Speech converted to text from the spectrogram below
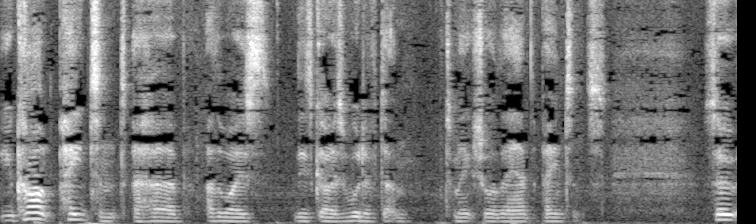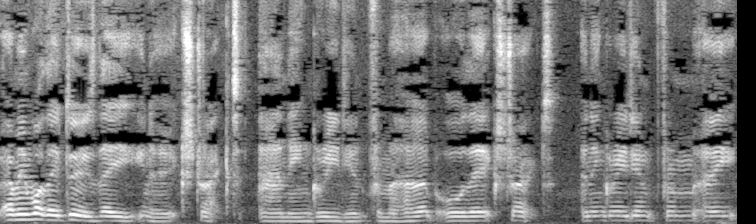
you can't patent a herb. Otherwise, these guys would have done to make sure they had the patents. So, I mean, what they do is they, you know, extract an ingredient from a herb, or they extract an ingredient from a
